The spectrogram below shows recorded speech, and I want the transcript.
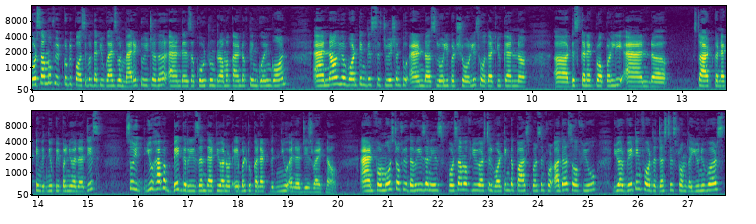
for some of you it could be possible that you guys were married to each other and there's a courtroom drama kind of thing going on and now you're wanting this situation to end uh, slowly but surely so that you can uh, uh, disconnect properly and uh, start connecting with new people new energies so you, have a big reason that you are not able to connect with new energies right now. And for most of you the reason is for some of you you are still wanting the past person. For others of you you are waiting for the justice from the universe.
